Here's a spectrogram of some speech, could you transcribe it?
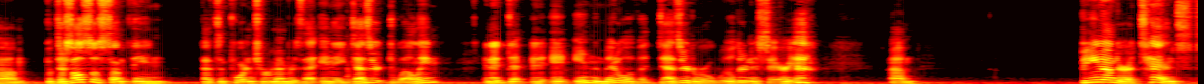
Um, but there's also something that's important to remember is that in a desert dwelling, in, a de- in the middle of a desert or a wilderness area, um, being under a tent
